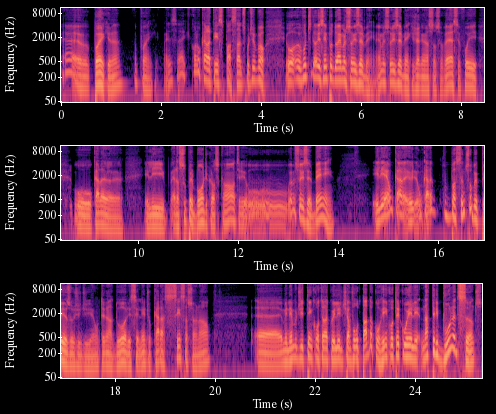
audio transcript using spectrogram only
é punk, né? punk. Mas é que quando o cara tem esse passado esportivo. Bom, eu, eu vou te dar o exemplo do Emerson Iserben. Emerson Iserben, que já ganhou a São Silvestre, foi o cara. Ele era super bom de cross country. O Emerson Iserben, ele é um cara, ele é um cara com bastante sobrepeso hoje em dia. É um treinador excelente, um cara sensacional. É, eu me lembro de ter encontrado com ele, ele tinha voltado a correr, encontrei com ele na tribuna de Santos.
